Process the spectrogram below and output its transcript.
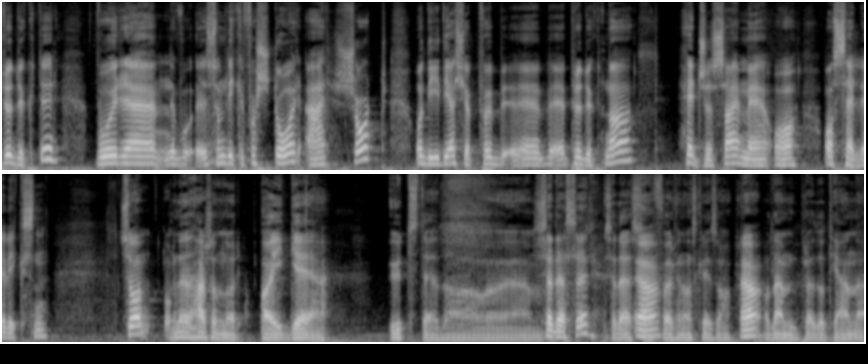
produkter hvor, eh, som de ikke forstår er short, og de de har kjøpt for eh, produktene av, hedger seg med å, å selge viksen. Men det er her som når AIG utsteder um, CDS-er CDS ja. før finanskrisa, ja. og de prøvde å tjene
